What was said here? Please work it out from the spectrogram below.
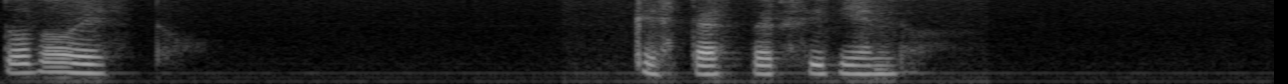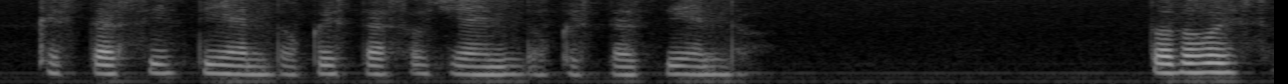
Todo esto que estás percibiendo que estás sintiendo, que estás oyendo, que estás viendo. Todo eso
